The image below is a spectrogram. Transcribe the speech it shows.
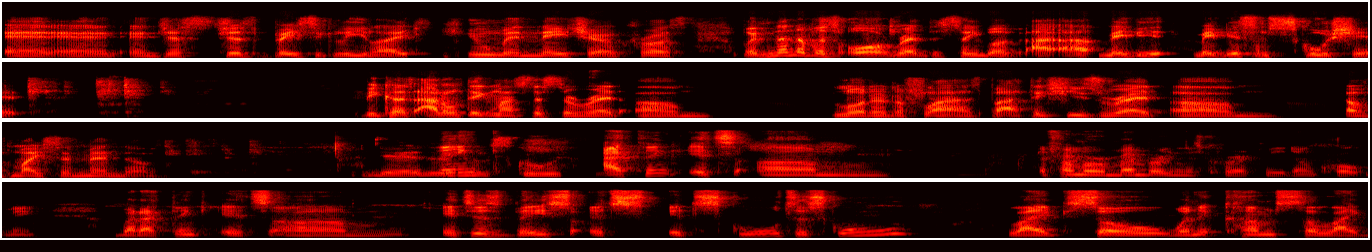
and and, and just just basically like human nature across but none of us all read the same book I, I, maybe maybe it's some school shit because i don't think my sister read um lord of the flies but i think she's read um of mice and men though yeah, this is think- some school. I think it's um if I'm remembering this correctly, don't quote me, but I think it's um it's just based it's it's school to school. Like so when it comes to like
